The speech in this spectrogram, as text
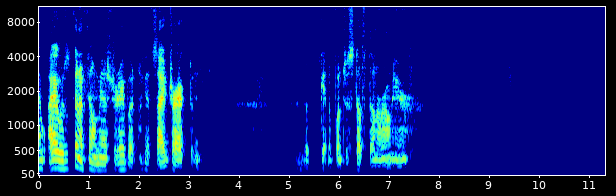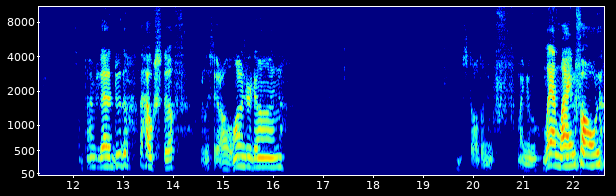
I, I was going to film yesterday, but I got sidetracked and ended up getting a bunch of stuff done around here. Sometimes you got to do the, the house stuff. At least I got all the laundry done. Installed a new my new landline phone.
